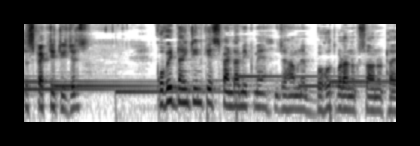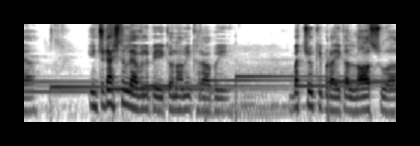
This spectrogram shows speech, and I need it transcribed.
रिस्पेक्टेड टीचर्स कोविड 19 के इस पैंडमिक में जहाँ हमने बहुत बड़ा नुकसान उठाया इंटरनेशनल लेवल पे इकोनॉमी ख़राब हुई, बच्चों की पढ़ाई का लॉस हुआ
